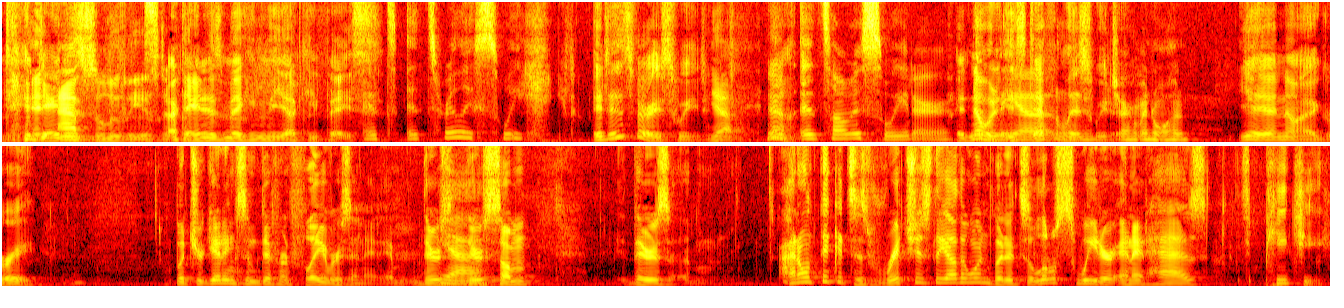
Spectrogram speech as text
It absolutely is different. Dana's making the yucky face. It's it's really sweet. it is very sweet. Yeah. Yeah. It- it's always sweeter. It- no, than it- the, it's uh, definitely the sweeter. German one. Yeah, yeah, no, I agree. But you're getting some different flavors in it. There's Yeah. there's some there's I don't think it's as rich as the other one, but it's a little sweeter and it has It's peachy.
